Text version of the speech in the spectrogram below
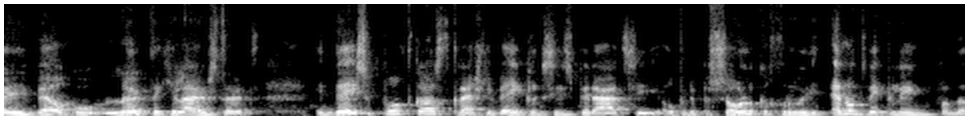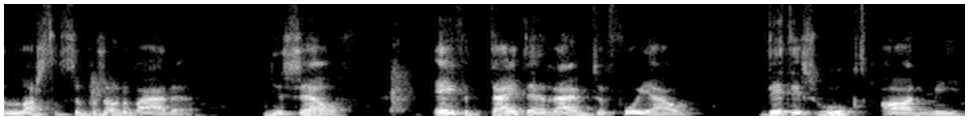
Hoi, welkom. Leuk dat je luistert. In deze podcast krijg je wekelijks inspiratie over de persoonlijke groei en ontwikkeling van de lastigste persoon op aarde. Jezelf. Even tijd en ruimte voor jou. Dit is Hooked on Me.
